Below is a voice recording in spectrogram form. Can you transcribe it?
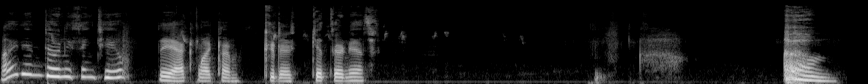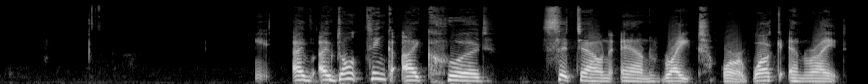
I didn't do anything to you. They act like I'm gonna get their nest. I, I don't think I could sit down and write or walk and write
